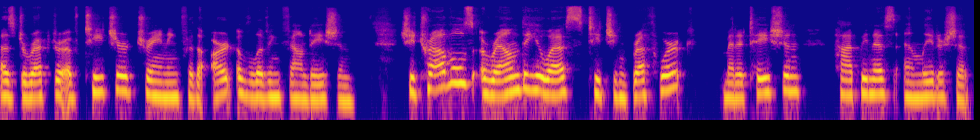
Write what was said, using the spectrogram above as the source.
as director of teacher training for the Art of Living Foundation. She travels around the US teaching breathwork, meditation, happiness, and leadership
